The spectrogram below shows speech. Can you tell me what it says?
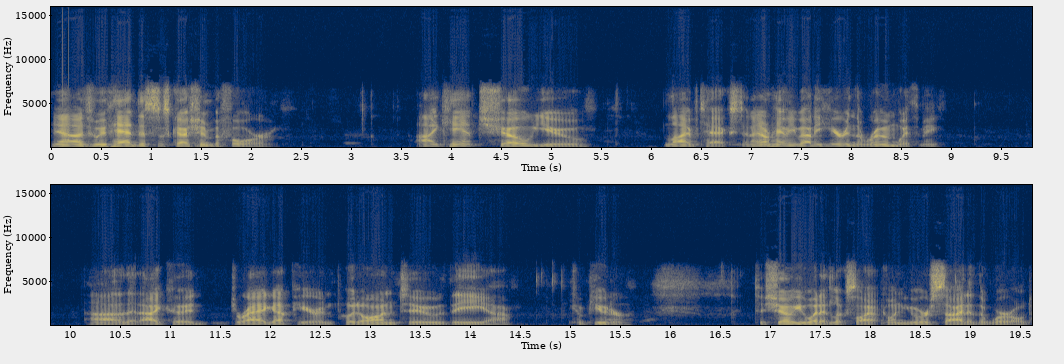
Now, as we've had this discussion before, I can't show you live text, and I don't have anybody here in the room with me uh, that I could drag up here and put onto the uh, computer to show you what it looks like on your side of the world.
